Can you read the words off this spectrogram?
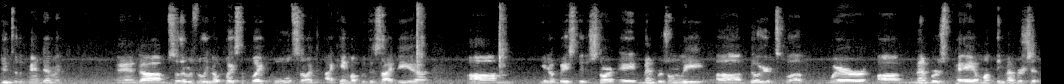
due to the pandemic. And um, so there was really no place to play pool. So I, I came up with this idea, um, you know, basically to start a members only uh, billiards club where um, members pay a monthly membership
